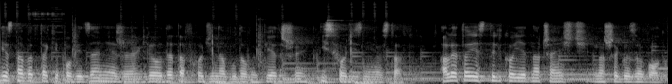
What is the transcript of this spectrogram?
Jest nawet takie powiedzenie, że geodeta wchodzi na budowę pierwszy i schodzi z niej ostatni. Ale to jest tylko jedna część naszego zawodu.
